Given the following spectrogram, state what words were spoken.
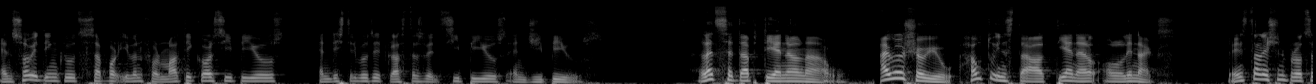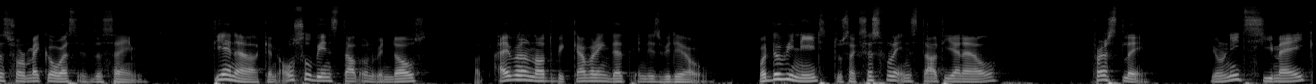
and so it includes support even for multi-core CPUs and distributed clusters with CPUs and GPUs. Let's set up TNL now. I will show you how to install TNL on Linux. The installation process for macOS is the same. TNL can also be installed on Windows, but I will not be covering that in this video. What do we need to successfully install TNL? Firstly, you'll need CMake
